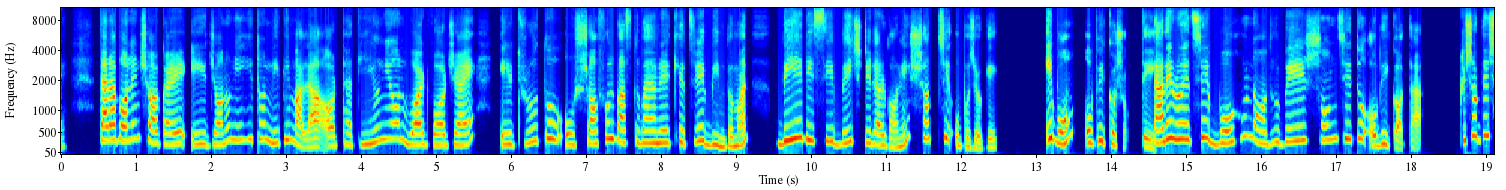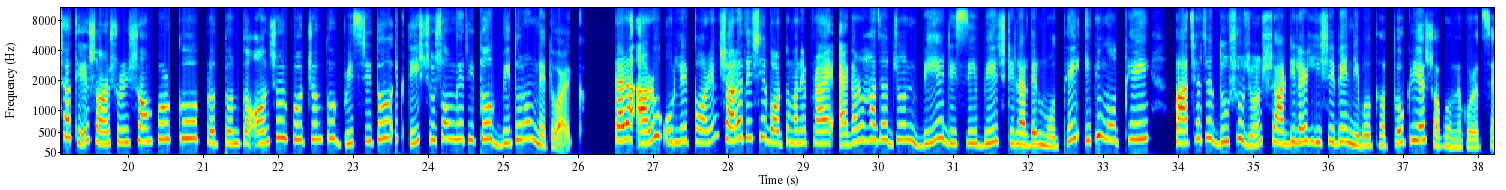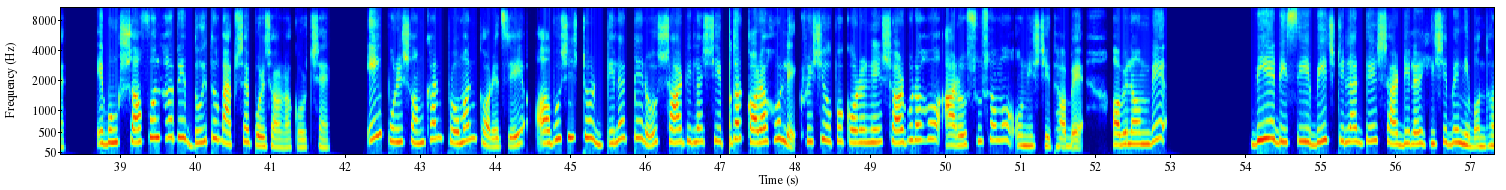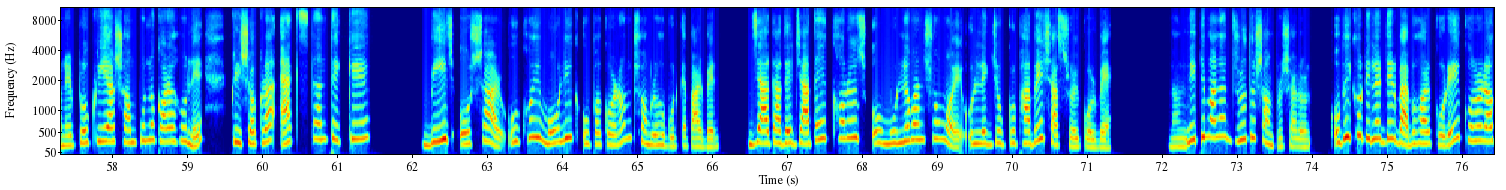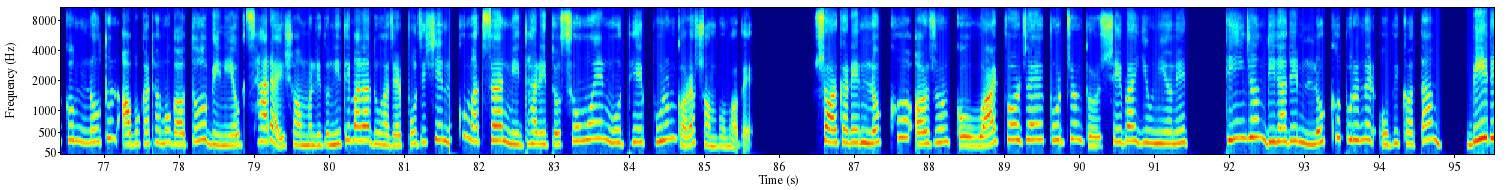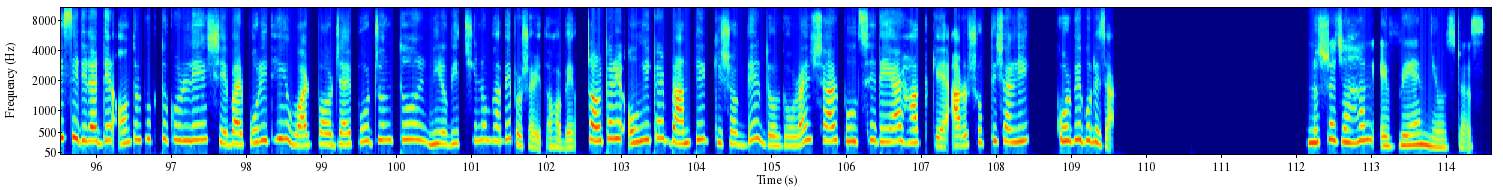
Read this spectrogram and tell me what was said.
তারা বলেন, সরকারের এই জননিহিত নীতিমালা অর্থাৎ ইউনিয়ন ওয়ার্ড পর্যায়ে এর দ্রুত ও সফল বাস্তবায়নের ক্ষেত্রে বিদ্যমান বিএডিসি বীজ ডিলারগণের সবচেয়ে উপযোগী। এবং অভিজ্ঞ শক্তি। তাদের রয়েছে বহু নধবের সঞ্চিত অভিজ্ঞতা। কৃষকদের সাথে সরাসরি সম্পর্ক প্রত্যন্ত অঞ্চল পর্যন্ত বিস্তৃত একটি সুসংগঠিত বিতরণ নেটওয়ার্ক। তারা আরও উল্লেখ করেন, সারা দেশে বর্তমানে প্রায় এগারো হাজার জন বিএডিসি বীজ ডিলারদের মধ্যে ইতিমধ্যেই পাঁচ হাজার দুশো জন সার ডিলার হিসেবে নিবদ্ধ প্রক্রিয়া সম্পন্ন করেছে এবং সফলভাবে দ্বৈত ব্যবসা পরিচালনা করছে। এই পরিসংখ্যান প্রমাণ করে যে অবশিষ্ট ডিলারদেরও সার ডিলারশিপ প্রদান করা হলে কৃষি উপকরণের সরবরাহ আরও সুষম ও নিশ্চিত হবে। অবিলম্বে বিএডিসি বীজ ডিলারদের সার ডিলার হিসেবে নিবন্ধনের প্রক্রিয়া সম্পূর্ণ করা হলে কৃষকরা এক স্থান থেকে বীজ ও সার উভয় মৌলিক উপকরণ সংগ্রহ করতে পারবেন, যা তাদের যাতায়াত খরচ ও মূল্যবান সময়ে উল্লেখযোগ্যভাবে সাশ্রয় করবে। নীতিমালা দ্রুত সম্প্রসারণ, অভিজ্ঞ ডিলারদের ব্যবহার করে কোন রকম নতুন অবকাঠামোগত বিনিয়োগ ছাড়াই সম্মিলিত নীতিমালা দু হাজার পঁচিশের লক্ষ্যমাত্রা নির্ধারিত সময়ের মধ্যে পূরণ করা সম্ভব হবে। সরকারের লক্ষ্য অর্জন ও ওয়ার্ড পর্যায়ে পর্যন্ত সেবা ইউনিয়নের তিনজন ডিলারদের লক্ষ্য পূরণের অভিজ্ঞতা বিএডিসি ডিলারদের অন্তর্ভুক্ত করলে সেবার পরিধি ওয়ার্ড পর্যায় পর্যন্ত নিরবিচ্ছিন্নভাবে প্রসারিত হবে। সরকারের অঙ্গীকার প্রান্তিক কৃষকদের দোরগোড়ায় সার পৌঁছে দেওয়ার হাতকে আরও শক্তিশালী করবে বলে যা Nusra Jahan everyone news desk.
